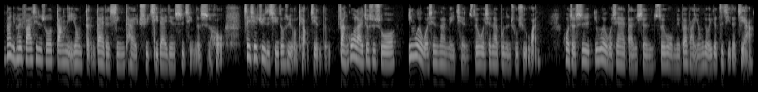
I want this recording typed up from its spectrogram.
那你会发现，说当你用等待的心态去期待一件事情的时候，这些句子其实都是有条件的。反过来就是说，因为我现在没钱，所以我现在不能出去玩。或者是因为我现在单身，所以我没办法拥有一个自己的家。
